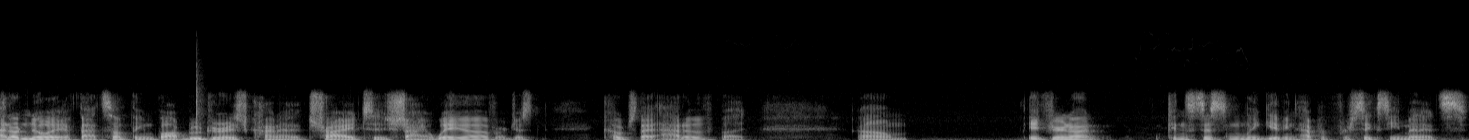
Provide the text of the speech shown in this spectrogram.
I don't know if that's something Bob Boughner has kind of tried to shy away of or just coach that out of. But um, if you're not consistently giving effort for 60 minutes,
